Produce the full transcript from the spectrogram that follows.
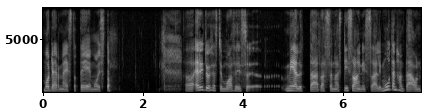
moderneista teemoista. Erityisesti mua siis miellyttää tässä näissä designissa. Eli muutenhan tämä on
